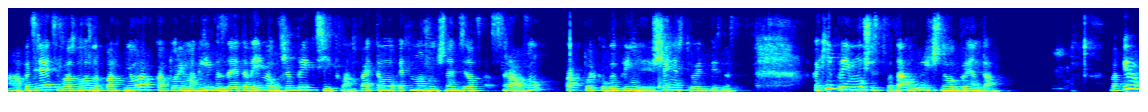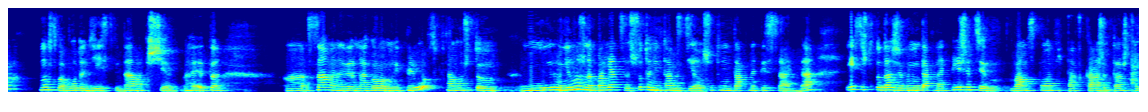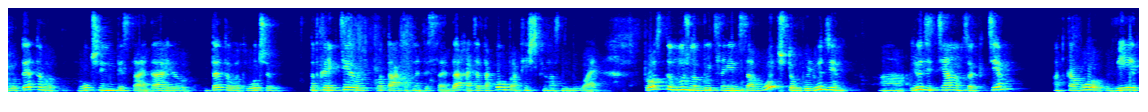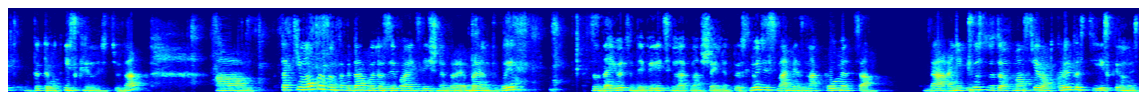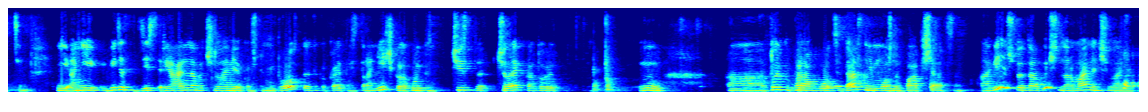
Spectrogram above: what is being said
А, потеряете, возможно, партнеров, которые могли бы за это время уже прийти к вам. Поэтому это нужно начинать делать сразу, как только вы приняли решение строить бизнес. Какие преимущества да, у личного бренда? Во-первых, ну, свобода действий, да, вообще. Это а, самый, наверное, огромный плюс, потому что ну, не нужно бояться что-то не так сделать, что-то не так написать, да. Если что-то даже вы не так напишете, вам спонсор подскажет, да, что вот это вот лучше не писать, да, или вот это вот лучше подкорректировать, вот так вот написать, да, хотя такого практически у нас не бывает. Просто нужно быть самим собой, чтобы люди, а, люди тянутся к тем, от кого веет вот этой вот искренностью, да. А, таким образом, когда вы развиваете личный бренд, вы создаете доверительные отношения, то есть люди с вами знакомятся, да, они чувствуют эту атмосферу открытости, искренности, и они видят здесь реального человека, что не просто это какая-то страничка, какой-то чисто человек, который, ну, а, только по работе, да, с ним можно пообщаться, а видят, что это обычный нормальный человек.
